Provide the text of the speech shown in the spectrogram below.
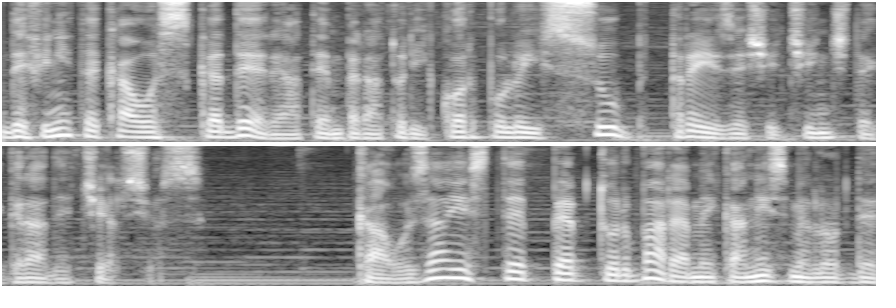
definită ca o scădere a temperaturii corpului sub 35 de grade Celsius. Cauza este perturbarea mecanismelor de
